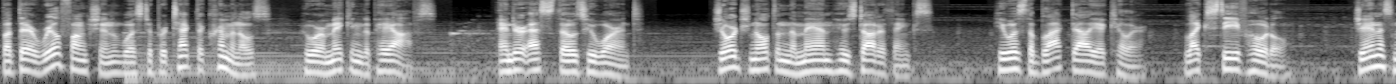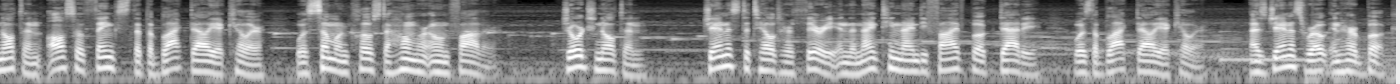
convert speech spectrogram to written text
but their real function was to protect the criminals who were making the payoffs and arrest those who weren't. George Knowlton, the man whose daughter thinks. He was the Black Dahlia killer, like Steve Hodel. Janice Knowlton also thinks that the Black Dahlia killer was someone close to home her own father. George Knowlton. Janice detailed her theory in the 1995 book Daddy was the Black Dahlia killer. As Janice wrote in her book,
